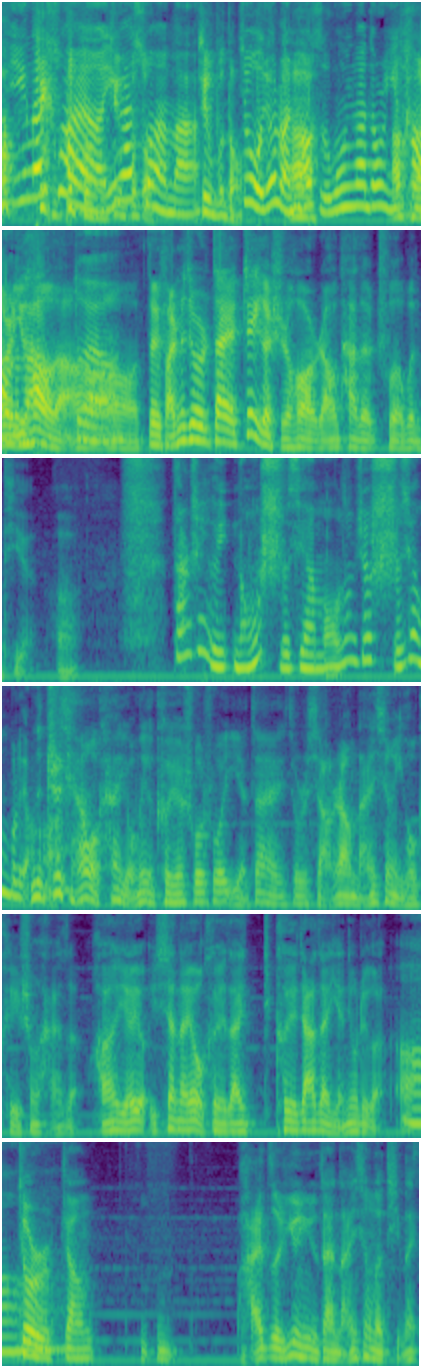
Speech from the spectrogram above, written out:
应该算啊，应该算吧？这个不懂。就我觉得卵巢、啊子宫应该都是一啊，可能是一套的。对对，反正就是在这个时候，然后它的出了问题啊。但是这个能实现吗？我怎么觉得实现不了啊？那之前我看有那个科学说说也在就是想让男性以后可以生孩子，好像也有现在也有科学在科学家在研究这个，哦，就是将嗯嗯孩子孕育在男性的体内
